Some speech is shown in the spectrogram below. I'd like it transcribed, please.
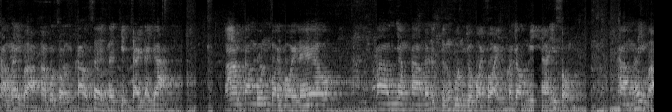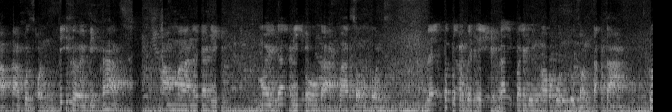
ทำให้บาปอากุศลเข้าแทรกในจิตใจได้ยากตามทำบุญบ่อยๆแล้วตามยังตามระลึกถึงบุญอยู่บ่อยๆ ก็ย่อมมีอานิสงส์ ทำให้บาปอากุศลที่เคยผิดพลาดทำมาในอดีตไม่ได้มีโอกาสมาส่งผล แล้วก็ยังเป็นเอกให้ไปดึงเอาบุญกุศลต่างๆ ก็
